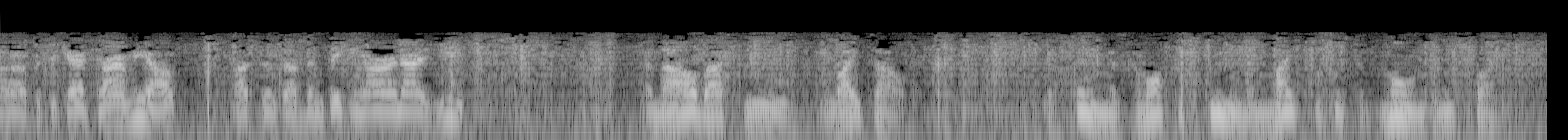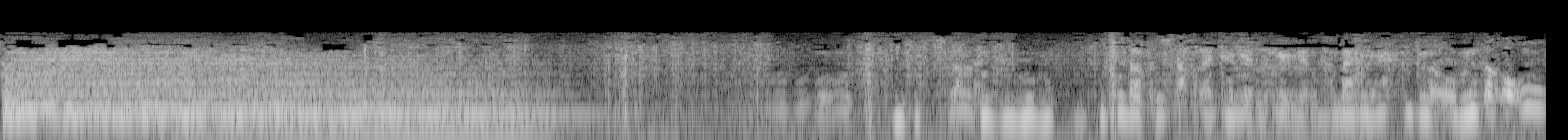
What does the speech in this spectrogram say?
uh, but you can't tire me out. Not since I've been taking ironized yeast. And now back to lights out. The thing has come off the screen and Mike persistent moans in his fright. Stop it. Stop it, stop it. I tell you, it'll hear you. It'll come back here. No, no.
